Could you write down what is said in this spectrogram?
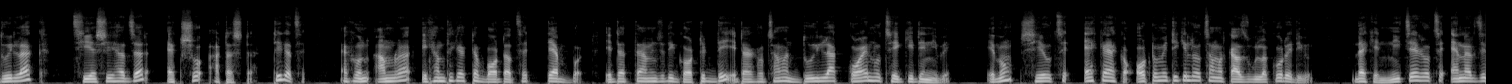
দুই লাখ ছিয়াশি হাজার একশো আঠাশটা। ঠিক আছে, এখন আমরা এখান থেকে একটা বট আছে ট্যাব বট। এটাতে আমি যদি গটের দিই, এটা হচ্ছে আমার দুই লাখ কয়েন হচ্ছে কেটে নিবে এবং সে হচ্ছে একা একা অটোমেটিক্যালি হচ্ছে আমার কাজগুলো করে দিবে। দেখেন, নিচের হচ্ছে এনার্জি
